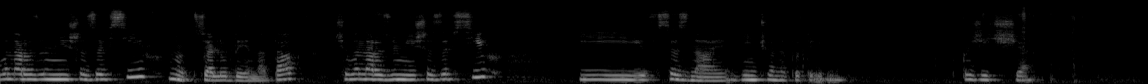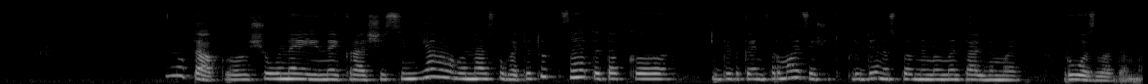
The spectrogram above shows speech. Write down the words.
вона розумніша за всіх, ну, ця людина, так? Що вона розумніша за всіх і все знає, їй нічого не потрібно. Покажіть ще. Ну так, е, що у неї найкраща сім'я, вона, слухайте, тут, знаєте, так, е, іде така інформація, що тут людина з певними ментальними розладами.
